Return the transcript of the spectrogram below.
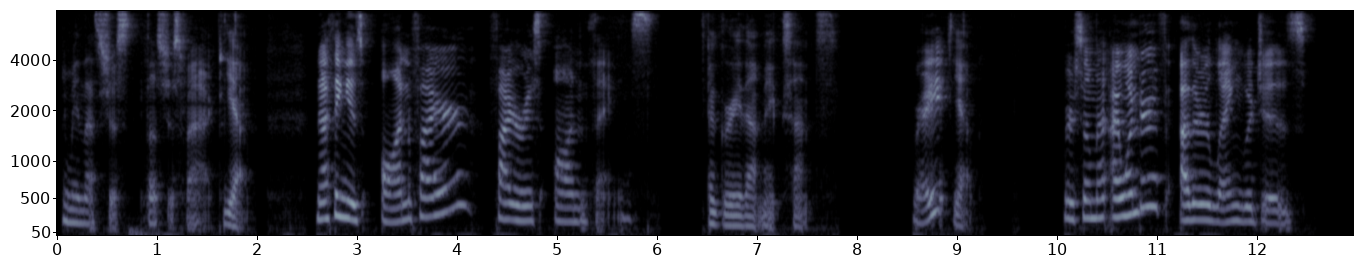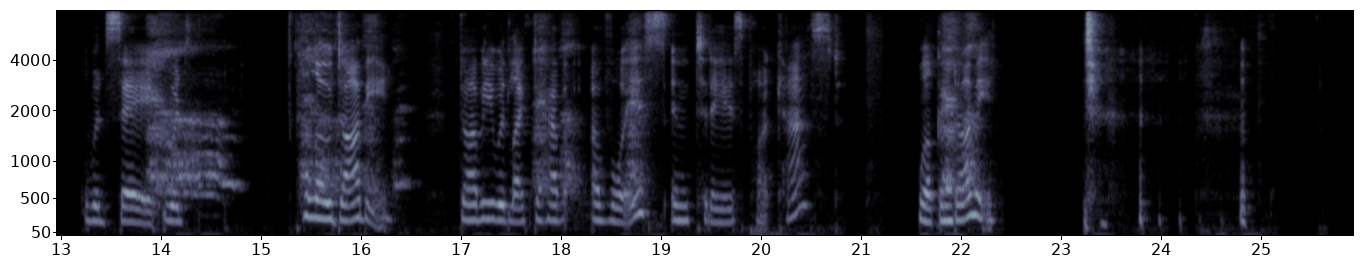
I mean, that's just that's just fact. Yeah, Nothing is on fire. Fire is on things, agree. That makes sense. right? Yeah. There's so much. I wonder if other languages would say would. Hello, Dobby. Dobby would like to have a voice in today's podcast. Welcome, Dobby.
